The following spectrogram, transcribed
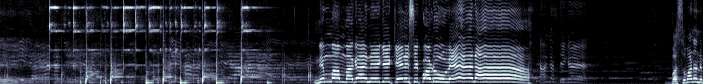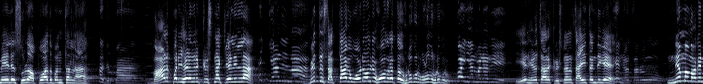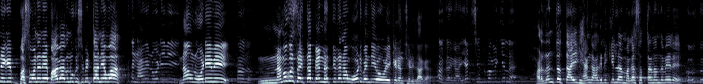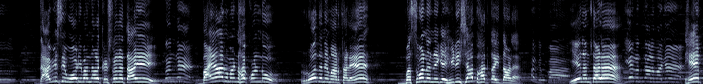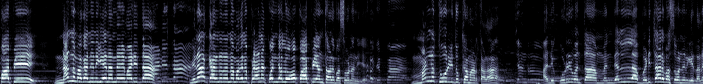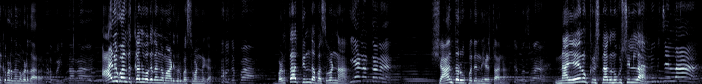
ನಿಮ್ಮ ಮಗನಿಗೆ ಕೇಳಿಸಿಕೊಡುವೇನ? ಬಸವಣ್ಣನ ಮೇಲೆ ಸುಳ್ಳು ಅಪವಾದ ಬಂತಲ್ಲ? ಬಾಳ ಪರಿ ಹೇಳಿದ್ರೆ ಕೃಷ್ಣ ಕೇಳಿಲ್ಲ. ಬಿದ್ದು ಸತ್ತಾಗ ಓಡೋಡಿ ಹೋದ್ರತ್ತ ಹುಡುಗರು ಉಳಿದ ಹುಡುಗರು. ಏನ್ ಮಾಡ್ಯಾರಿ ಏನ್ ಹೇಳ್ತಾರ ಕೃಷ್ಣನ ತಾಯಿ ತಂದಿಗೆ? ಏನ್ ಹೇಳ್ತಾರು? ನಿಮ್ಮ ಮಗನಿಗೆ ಬಸವಣ್ಣನೇ ಬಾವ್ಯಾಗ ನುಗ್ಗಿಸಿಬಿಟ್ಟಾನೇವ ನಾವೇ ನೋಡಿವಿ. ನಾವು ನೋಡೀವಿ. ಹೌದು. ನಮಗೂ ಸಹಿತ ಬೆನ್ನ ಹತ್ತಿದ ನಾವು ಓಡಿ ಬಂದೀವೋ ಈ ಕಡೆ ಅಂತ ಹೇಳಿದಾಗ. ಎಟ್ ಸಿಟ್ಟು ಬರ್ಲಿಕ್ಕಿಲ್ಲ. ಹಡದಂತ ತಾಯಿಗೆ ಹೆಂಗ ಆಗ್ಲಿಕ್ಕಿಲ್ಲ ಮಗ ಸತ್ತಾನಂದ ಮೇಲೆ. ಹೌದು. ಧಾವಿಸಿ ಓಡಿ ಬಂದಾಳ ಕೃಷ್ಣನ ತಾಯಿ. ಬಂದ. ಬಾಯಾಗ ಮಣ್ಣು ಹಾಕೊಂಡು ರೋದನೆ ಮಾಡ್ತಾಳೆ. ಬಸವಣ್ಣನಿಗೆ ಹಿಡಿ ಶಾಪ್ ಹಾಕ್ತಾ ಇದ್ದಾಳೆ. ಏನಂತಾಳೆ? ಹೇ ಪಾಪಿ ನನ್ನ ಮಗ ನಿನಗೇನು ಅನ್ಯಾಯ ಮಾಡಿದ್ದ? ವಿನಾಕಾರಣ ನನ್ನ ಮಗನ ಪ್ರಾಣ ಕೊಂದಲ್ಲೋ ಪಾಪಿ ಅಂತಾಳೆ ಬಸವಣ್ಣನಿಗೆ. ಮಣ್ಣು ತೂರಿ ದುಃಖ ಮಾಡ್ತಾಳ. ಜನರು. ಅಲ್ಲಿ ಕೂಡಿರುವಂತ ಮಂದೆಲ್ಲ ಬಡಿತಾರ ಬಸವಣ್ಣನಿಗೆ ದನಕ್ಕೆ ಬಡದಂಗ ಬಡದಾರ. ಬಡಿತಾರ. ಆಳಿಗೊಂದು ಕಲ್ಲು ಒಗದಂಗ ಮಾಡಿದ್ರು ಬಸವಣ್ಣಗ. ಬಡ್ತಾ ತಿಂದ ಬಸವಣ್ಣ ಶಾಂತ ರೂಪದಿಂದ ಹೇಳ್ತಾನ. ನಾ ಏನು ಕೃಷ್ಣಾಗ ನುಗ್ಸಿಲ್ಲ.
